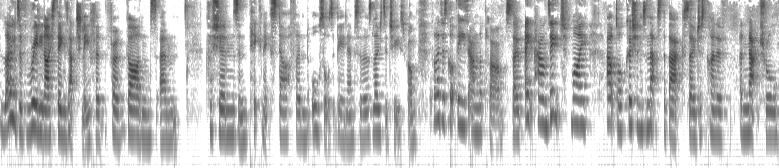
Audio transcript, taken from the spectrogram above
loads of really nice things actually for, for gardens, um, cushions and picnic stuff and all sorts of B&M. So there was loads to choose from. But I just got these and the plants. So £8 each my outdoor cushions and that's the back. So just kind of a natural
